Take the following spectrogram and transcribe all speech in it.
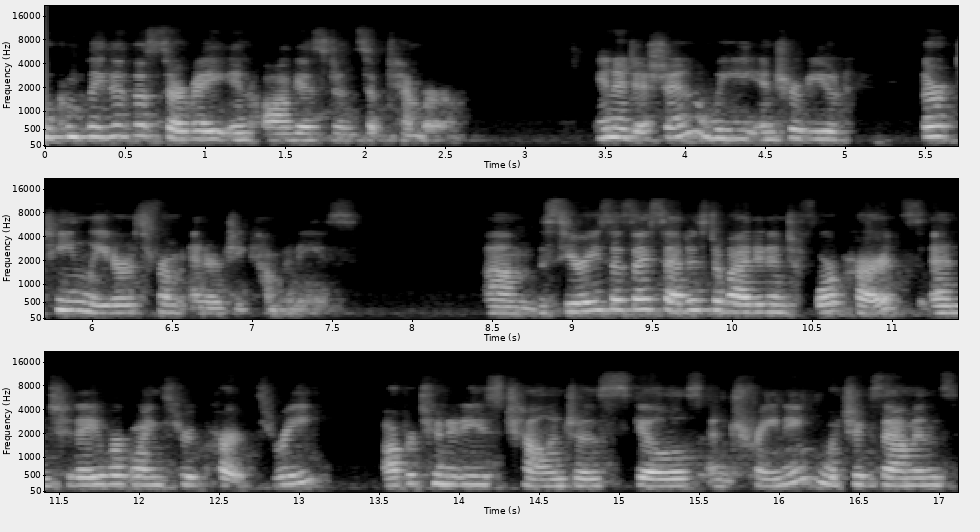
who completed the survey in August and September. In addition, we interviewed 13 leaders from energy companies. Um, the series, as I said, is divided into four parts, and today we're going through part three, opportunities, challenges, skills, and training, which examines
